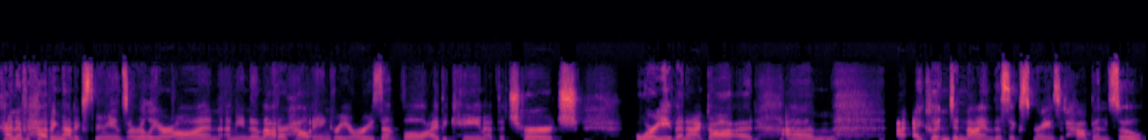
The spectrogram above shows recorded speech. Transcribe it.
kind of having that experience earlier on, I mean, no matter how angry or resentful I became at the church, or even at God, um, I, I, couldn't deny this experience had happened. So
